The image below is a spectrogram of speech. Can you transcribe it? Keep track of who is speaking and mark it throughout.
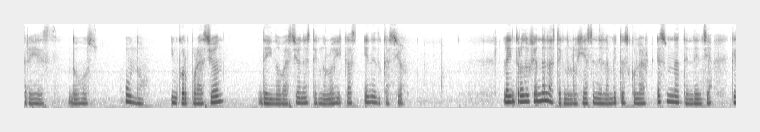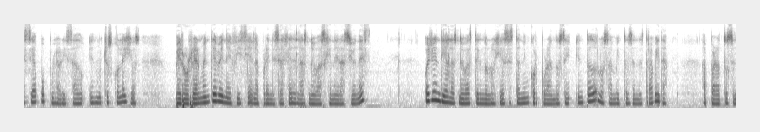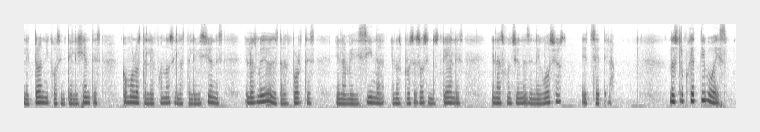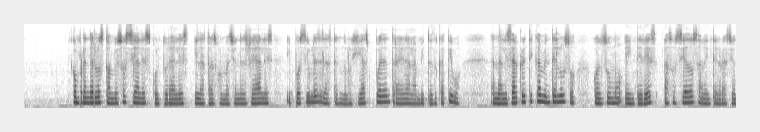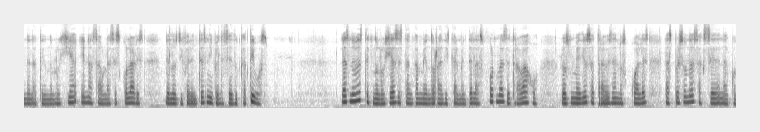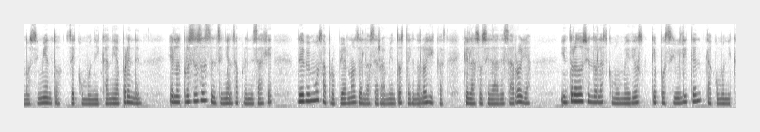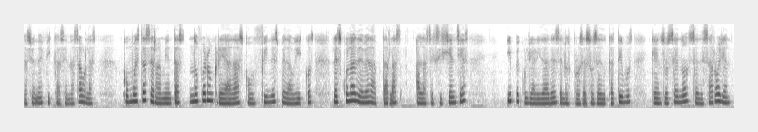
Speaker 1: 3, 2, 1. Incorporación de innovaciones tecnológicas en educación. La introducción de las tecnologías en el ámbito escolar es una tendencia que se ha popularizado en muchos colegios, pero ¿realmente beneficia el aprendizaje de las nuevas generaciones? Hoy en día las nuevas tecnologías están incorporándose en todos los ámbitos de nuestra vida. Aparatos electrónicos inteligentes como los teléfonos y las televisiones, en los medios de transportes, en la medicina, en los procesos industriales, en las funciones de negocios, etc. Nuestro objetivo es comprender los cambios sociales, culturales y las transformaciones reales y posibles de las tecnologías pueden traer al ámbito educativo, analizar críticamente el uso, consumo e interés asociados a la integración de la tecnología en las aulas escolares de los diferentes niveles educativos. Las nuevas tecnologías están cambiando radicalmente las formas de trabajo, los medios a través de los cuales las personas acceden al conocimiento, se comunican y aprenden. En los procesos de enseñanza-aprendizaje debemos apropiarnos de las herramientas tecnológicas que la sociedad desarrolla, introduciéndolas como medios que posibiliten la comunicación eficaz en las aulas. Como estas herramientas no fueron creadas con fines pedagógicos, la escuela debe adaptarlas a las exigencias y peculiaridades de los procesos educativos que en su seno se desarrollan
